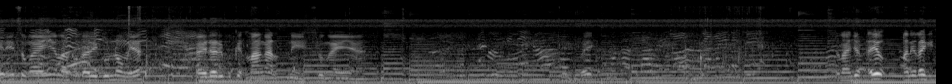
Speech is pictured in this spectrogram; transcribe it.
Ini sungainya langsung dari gunung ya. Eh dari Bukit Mangan nih sungainya. Oke, baik. Lanjut, ayo mandi lagi.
